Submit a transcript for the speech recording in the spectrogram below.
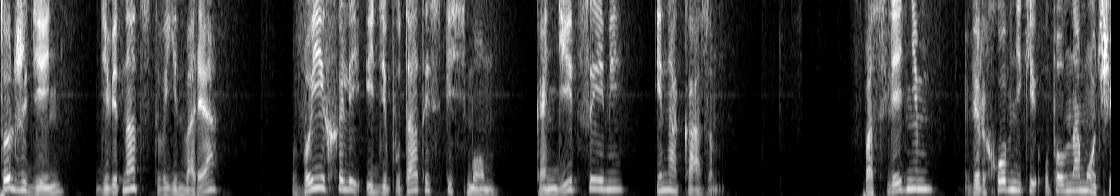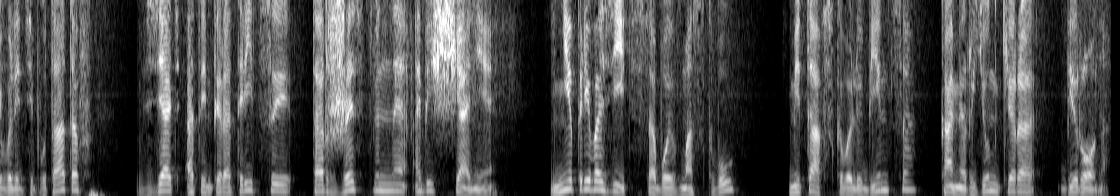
тот же день, 19 января, выехали и депутаты с письмом, кондициями и наказом. В последнем верховники уполномочивали депутатов взять от императрицы торжественное обещание не привозить с собой в Москву метавского любимца камер-юнкера Бирона.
